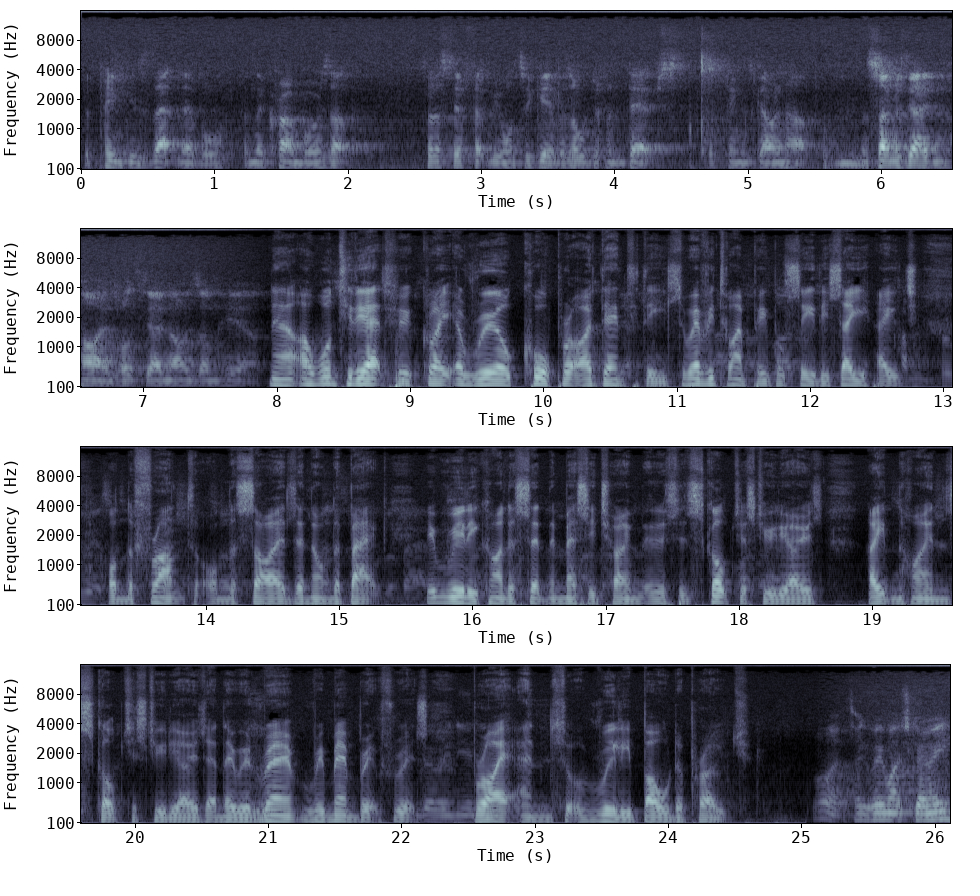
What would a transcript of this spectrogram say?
the pink is that level, and the chrome ball is up. So that's the effect we want to give, there's all different depths of things going up. And same as the Aden Hynes, once the Aden Hynes on here. Now, I wanted it to create a real corporate identity. So every time people see this AH on the front, on the sides, and on the back, it really kind of sent the message home. that This is Sculpture Studios, Aden Hynes Sculpture Studios, and they would re- remember it for its bright and sort of really bold approach. Right, thank you very much, Gary.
